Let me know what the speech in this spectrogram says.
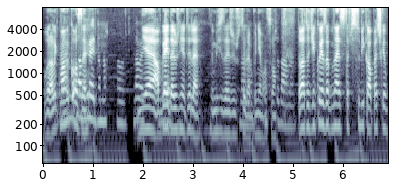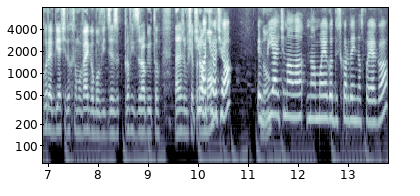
Dobra, ale mamy kosę. Upgrade'a na shadowy. Dawaj, Nie, upgrade. upgrade'a już nie tyle. Mi się zdaje, że już Dobra, tyle, bo nie ma to co. sprzedamy. Dobra, to dziękuję za oglądanie. Zostawcie subika, opeczkę w górę, wbijajcie do chromowego, bo widzę, że profit zrobił, to należy mu się Cicho, promo. cicho, cicho. No. Wbijajcie na, na, na mojego Discorda i na twojego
